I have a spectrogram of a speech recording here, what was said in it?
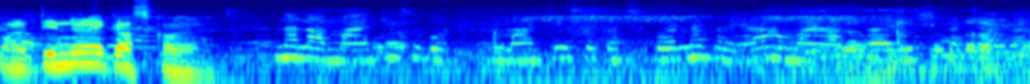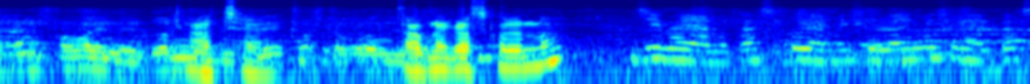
মানে তিনজনেই কাজ করেন? মা কিছু মা কিছু কাজ করে না ভাইয়া আমার আব্বা রিক্সা চালায় আচ্ছা তা আপনি কাজ করেন না? জি ভাই আমি কাজ করি আমি সেলাই মেশিনের কাজ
